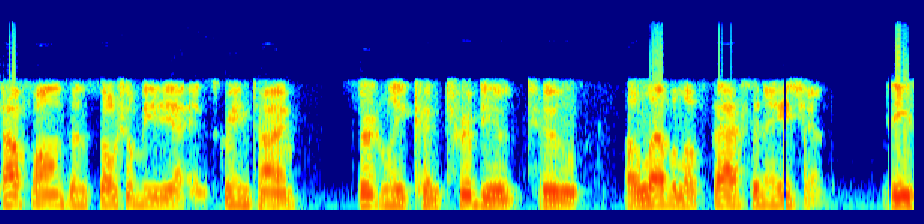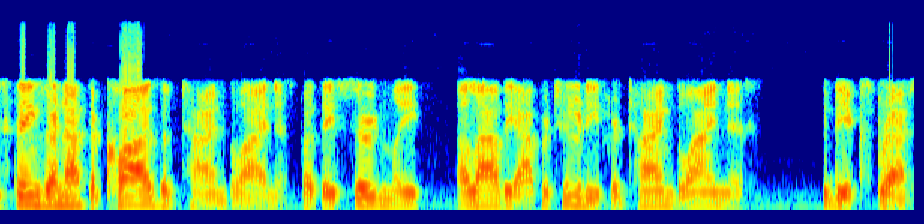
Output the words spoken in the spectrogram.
Cell phones and social media and screen time certainly contribute to a level of fascination. These things are not the cause of time blindness, but they certainly allow the opportunity for time blindness to be expressed.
